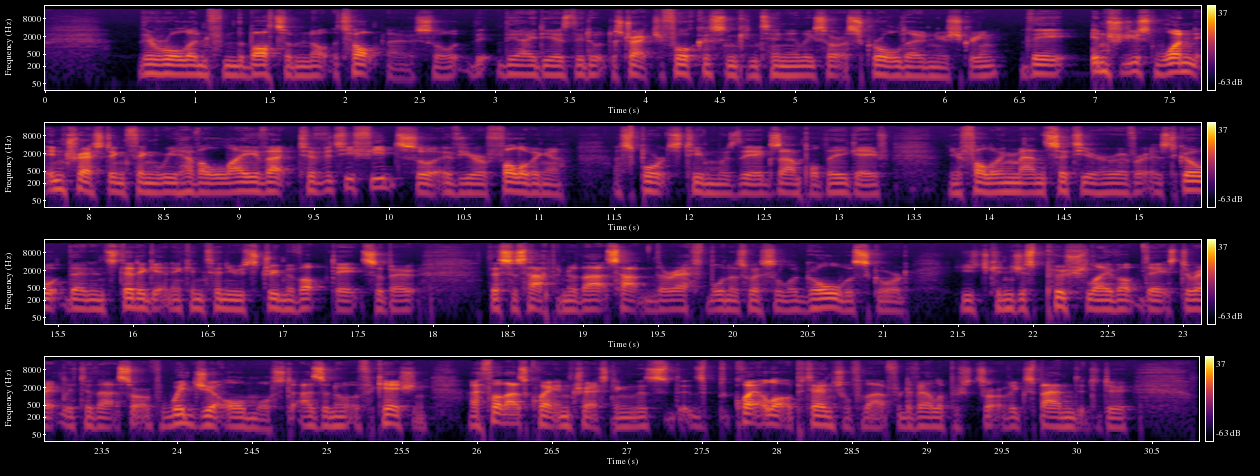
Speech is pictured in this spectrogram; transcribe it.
they roll in from the bottom, not the top now. So the, the idea is they don't distract your focus and continually sort of scroll down your screen. They introduced one interesting thing where you have a live activity feed. So if you're following a, a sports team, was the example they gave, you're following Man City or whoever it is to go, then instead of getting a continuous stream of updates about this has happened or that's happened, the ref bonus whistle, a goal was scored, you can just push live updates directly to that sort of widget almost as a notification. I thought that's quite interesting. There's, there's quite a lot of potential for that for developers to sort of expand it to do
